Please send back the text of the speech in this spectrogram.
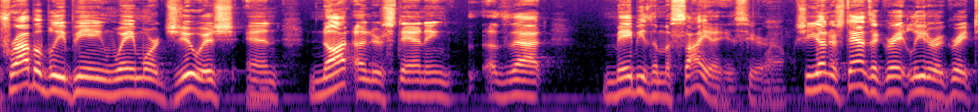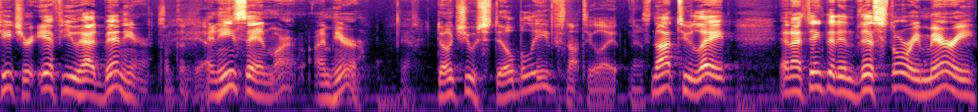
Probably being way more Jewish and not understanding uh, that maybe the Messiah is here. Wow. She understands a great leader, a great teacher. If you had been here, something. Yeah. And he's saying, "Mark, I'm here. Yeah. Don't you still believe? It's not too late. It's not too late." And I think that in this story, Mary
